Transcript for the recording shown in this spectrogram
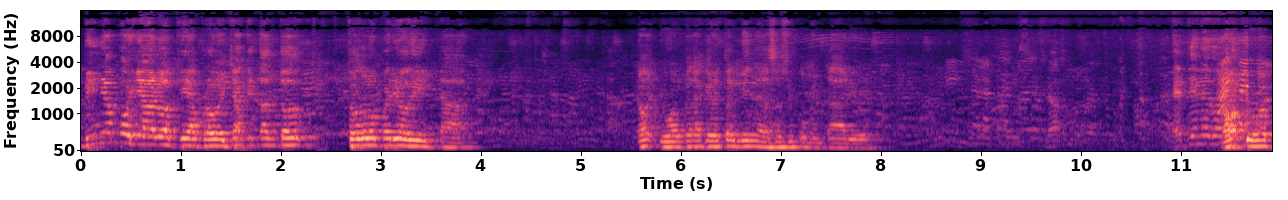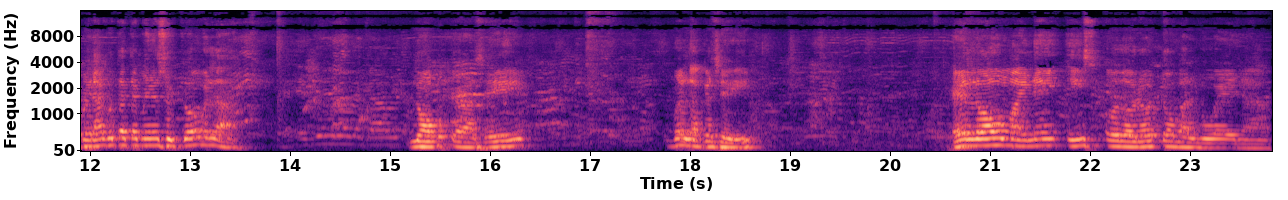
Vine a apoyarlo aquí, aprovechar que están todos, todos los periodistas. No, yo voy a esperar que yo termine de hacer su comentario. No, yo voy a esperar que usted termine su show, ¿verdad? No, porque así. ¿Verdad que sí? Hello, my name is Odoroto Balbuena.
